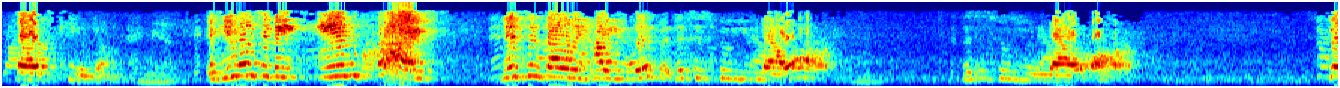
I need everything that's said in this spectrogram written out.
God's kingdom. If you want to be in Christ, this is not only how you live, but this is who you now are. This is who you now are. So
